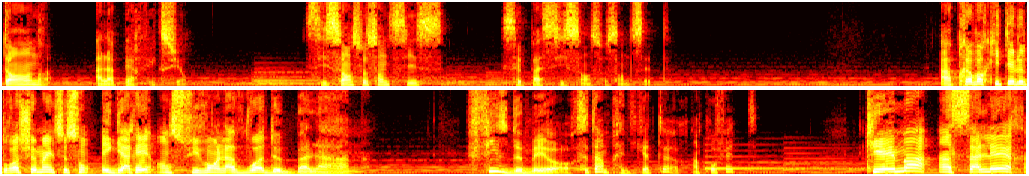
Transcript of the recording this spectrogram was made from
Tendre à la perfection. 666, c'est pas 667. Après avoir quitté le droit chemin, ils se sont égarés en suivant la voie de Balaam fils de Béor, c'est un prédicateur, un prophète, qui aima un salaire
